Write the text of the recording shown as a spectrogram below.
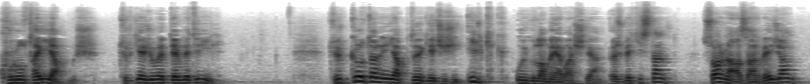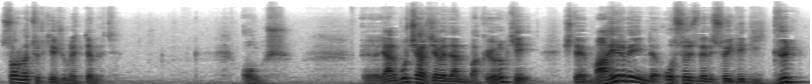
kurultayı yapmış. Türkiye Cumhuriyeti Devleti değil. Türk kurultayının yaptığı geçişi ilk uygulamaya başlayan Özbekistan, sonra Azerbaycan, sonra Türkiye Cumhuriyeti Devleti olmuş. Ee, yani bu çerçeveden bakıyorum ki işte Mahir Bey'in de o sözleri söylediği gün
